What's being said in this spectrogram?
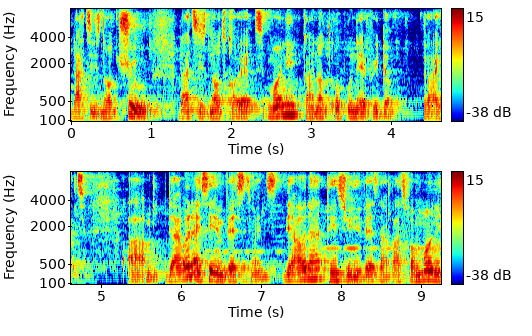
That is not true. That is not correct. Money cannot open every door. Right? Um, there, when i say investments there are other things you invest apart from money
